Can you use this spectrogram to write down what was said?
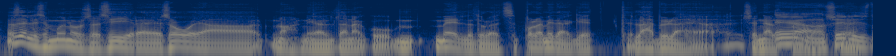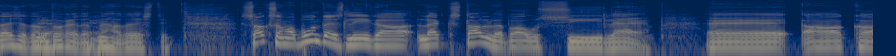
no sellise mõnusa, siire ja sooja noh, nii-öelda nagu meeldetuletus, et pole midagi, et läheb üle ja see on jalgpall. ja sellised asjad on ja, toredad ja. näha tõesti. Saksamaa Bundesliga läks talvepausile Äh, aga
